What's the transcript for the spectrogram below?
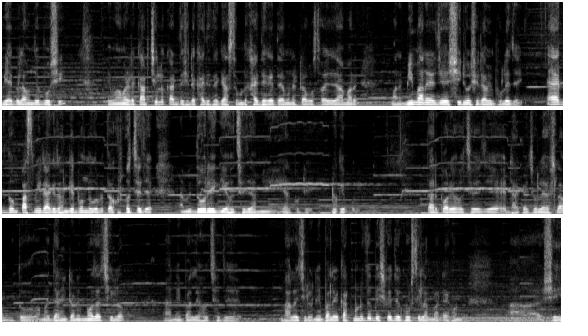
ভিআইপি লাউঞ্জে বসি। এবং আমার একটা কার্ড ছিল কার্ড দিয়ে সেটা খাইতে থেকে, আসতে মধ্যে খাইতে খাইতে এমন একটা অবস্থা হয় যে আমার মানে বিমানের যে শিডিউল সেটা আমি ভুলে যাই। একদম পাঁচ মিনিট আগে যখন গেট বন্ধ করবে, তখন হচ্ছে যে আমি দৌড়ে গিয়ে হচ্ছে যে আমি এয়ারপোর্টে ঢুকে পড়ি। তারপরে হচ্ছে যে ঢাকায় চলে আসলাম, তো আমার জার্নিটা অনেক মজা ছিল। আর নেপালে হচ্ছে যে ভালোই ছিল। নেপালের কাঠমান্ডুতে বেশ কয়েক জায়গায় ঘুরছিলাম বাট এখন সেই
